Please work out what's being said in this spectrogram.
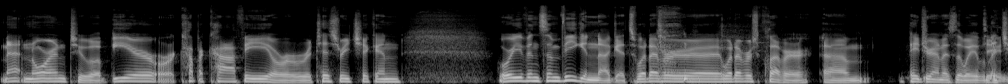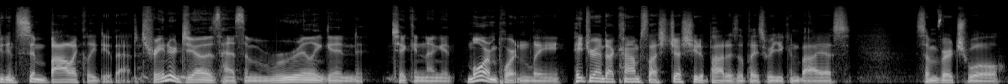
Matt and Oren to a beer or a cup of coffee or a rotisserie chicken or even some vegan nuggets, whatever, uh, whatever's clever. Um, Patreon is the way that you can symbolically do that. Trader Joe's has some really good chicken nuggets. More importantly, patreon.com slash just shoot it pod is the place where you can buy us some virtual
